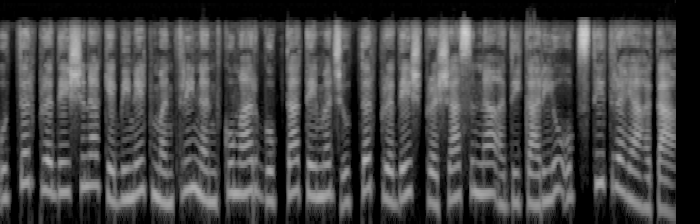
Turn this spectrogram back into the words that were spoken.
ઉત્તર પ્રદેશના કેબિનેટ મંત્રી નંદકુમાર ગુપ્તા તેમજ ઉત્તર પ્રદેશ પ્રશાસનના અધિકારીઓ ઉપસ્થિત રહ્યા હતા.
